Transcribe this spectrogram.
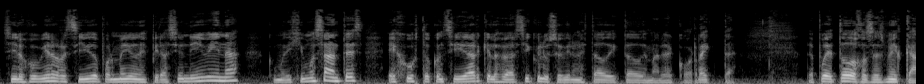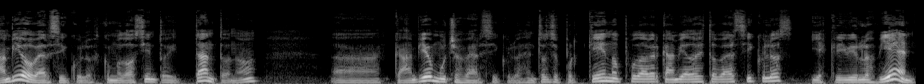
Si los hubiera recibido por medio de inspiración divina, como dijimos antes, es justo considerar que los versículos hubieran estado dictados de manera correcta. Después de todo, José Smith cambió versículos, como doscientos y tanto, ¿no? Ah, cambió muchos versículos. Entonces, ¿por qué no pudo haber cambiado estos versículos y escribirlos bien?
